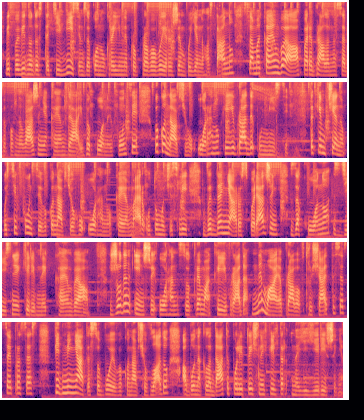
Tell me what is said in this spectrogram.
Відповідно до статті 8 закону України про правовий режим воєнного стану, саме КМВА перебрала на себе повноваження КМДА і виконує функції виконавчого органу Київради у місті. Таким чином, усі функції виконавчого органу КМР, у тому числі видання розпоряджень, законно здійснює керівник КМВА. Жоден інший орган, зокрема Київрада, не має права втручатися в цей процес, підміняти собою виконавчу владу або накладати політичний фільтр на її рішення.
